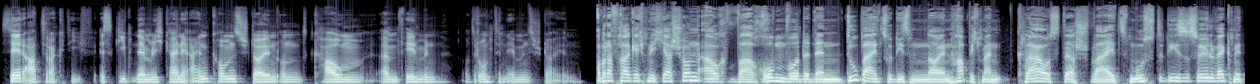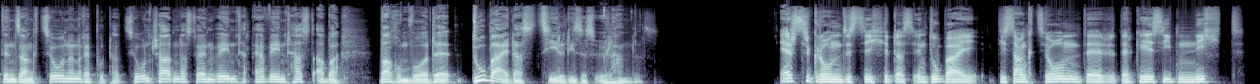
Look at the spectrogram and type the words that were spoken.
sehr attraktiv. Es gibt nämlich keine Einkommenssteuern und kaum ähm, Firmen- oder Unternehmenssteuern. Aber da frage ich mich ja schon auch, warum wurde denn Dubai zu diesem neuen Hub? Ich meine, klar, aus der Schweiz musste dieses Öl weg mit den Sanktionen, Reputationsschaden, das du erwähnt, erwähnt hast, aber warum wurde Dubai das Ziel dieses Ölhandels? Erster Grund ist sicher, dass in Dubai die Sanktionen der, der G7 nicht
